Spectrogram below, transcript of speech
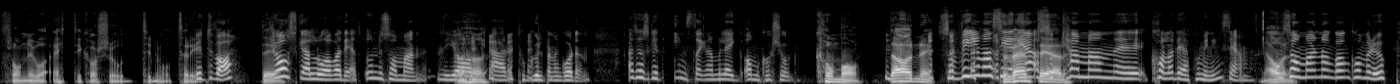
från nivå 1 i korsord till nivå 3. Vet du vad? Det. Jag ska lova det att under sommaren när jag Aha. är på Guldbannagården att jag ska göra ett instagramlägg om korsord. Come on, där hörde ni! Så vill man se det er. så kan man eh, kolla det på min instagram. Ja, I men, sommar någon gång kommer det upp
